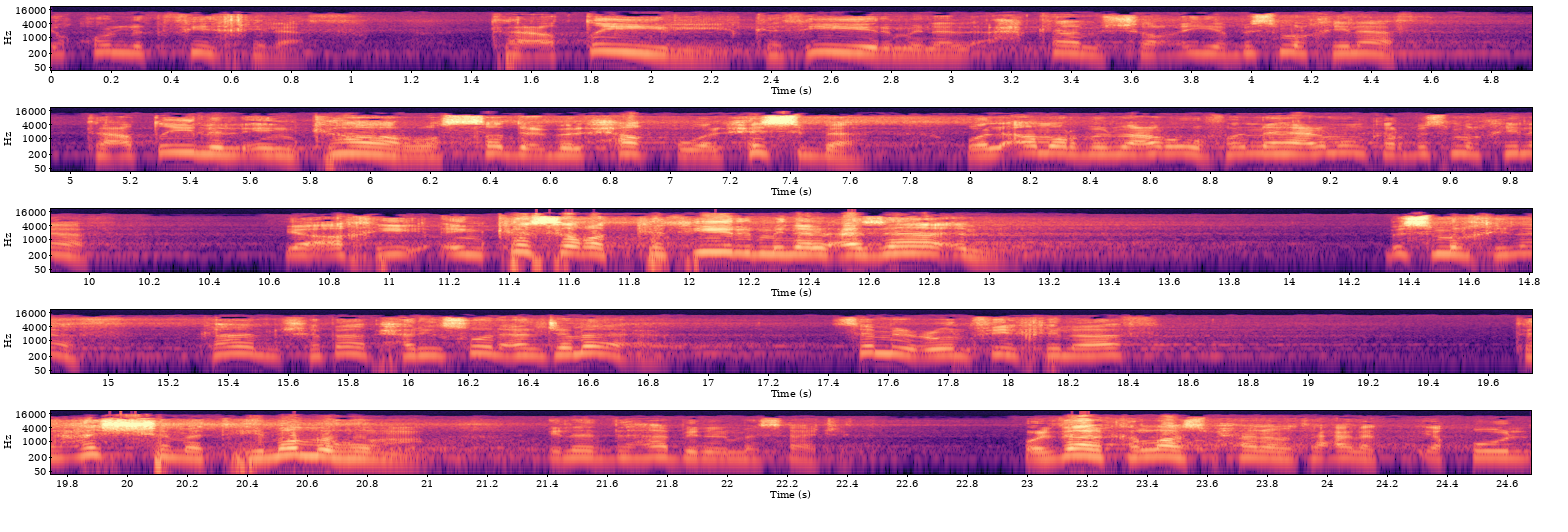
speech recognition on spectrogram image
يقول لك في خلاف. تعطيل كثير من الأحكام الشرعية باسم الخلاف. تعطيل الإنكار والصدع بالحق والحسبة والأمر بالمعروف والنهي عن المنكر باسم الخلاف. يا أخي انكسرت كثير من العزائم باسم الخلاف. كان شباب حريصون على الجماعة. سمعوا في خلاف تهشمت هممهم إلى الذهاب إلى المساجد. ولذلك الله سبحانه وتعالى يقول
